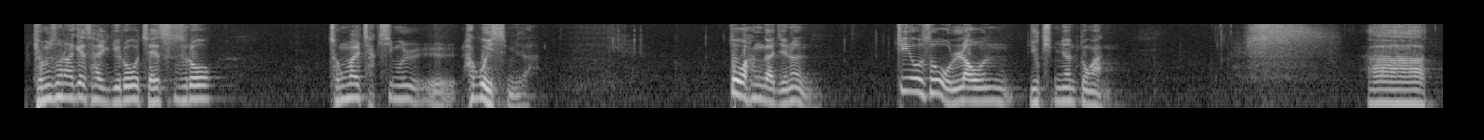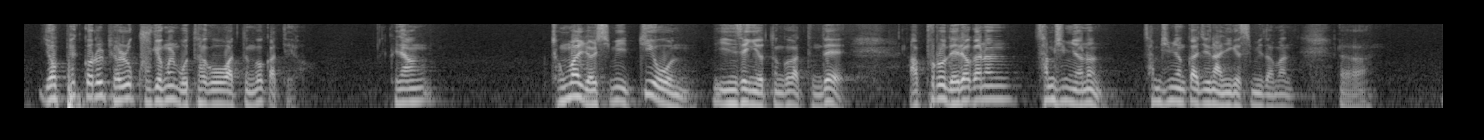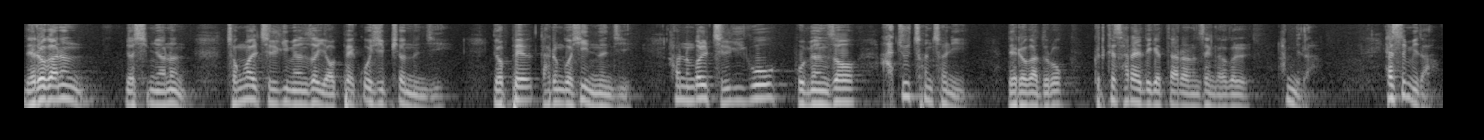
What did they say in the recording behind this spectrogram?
겸손하게 살기로 제 스스로 정말 작심을 하고 있습니다. 또 한 가지는 뛰어서 올라온 60년 동안 아, 옆에 거를 별로 구경을 못하고 왔던 것 같아요. 그냥 정말 열심히 뛰어온 인생이었던 것 같은데 앞으로 내려가는 30년은 30년까지는 아니겠습니다만 어, 내려가는 몇십 년은 정말 즐기면서 옆에 꽃이 피었는지 옆에 다른 것이 있는지 하는 걸 즐기고 보면서 아주 천천히 내려가도록 그렇게 살아야 되겠다라는 생각을 합니다. 했습니다.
